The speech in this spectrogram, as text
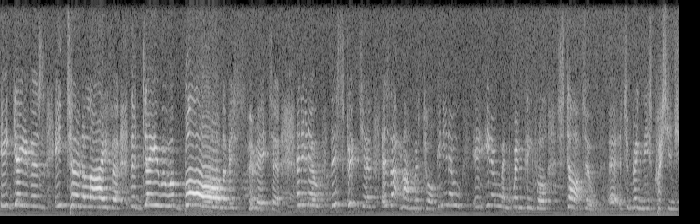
He gave us eternal life the day we were born of His Spirit. And you know, this scripture, as that man was talking, you know, you know, when, when people start to, uh, to bring these questions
